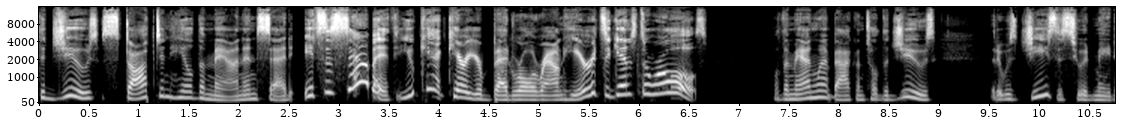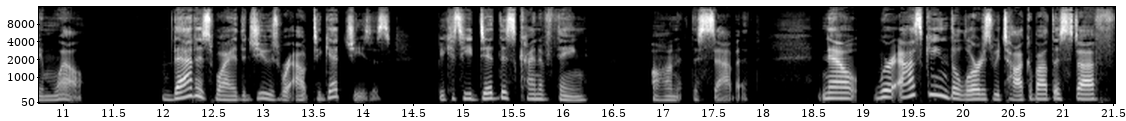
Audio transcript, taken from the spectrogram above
The Jews stopped and healed the man and said, It's the Sabbath. You can't carry your bedroll around here. It's against the rules. Well, the man went back and told the Jews that it was Jesus who had made him well. That is why the Jews were out to get Jesus, because he did this kind of thing on the Sabbath. Now, we're asking the Lord as we talk about this stuff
